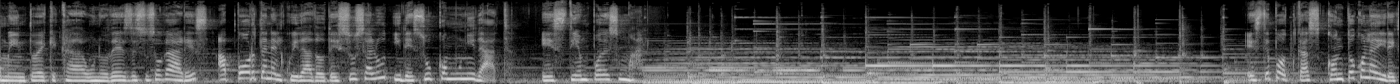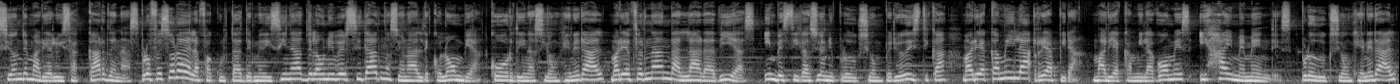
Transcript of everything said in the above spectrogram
Momento de que cada uno desde sus hogares aporte en el cuidado de su salud y de su comunidad. Es tiempo de sumar. Este podcast contó con la dirección de María Luisa Cárdenas, profesora de la Facultad de Medicina de la Universidad Nacional de Colombia. Coordinación General, María Fernanda Lara Díaz. Investigación y producción periodística, María Camila Reapira, María Camila Gómez y Jaime Méndez. Producción General,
